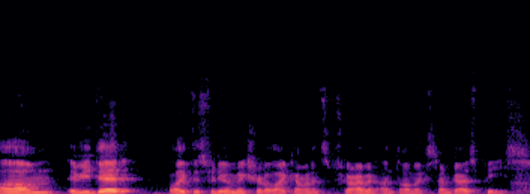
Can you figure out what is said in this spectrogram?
Um, if you did like this video, make sure to like, comment, and subscribe. And until next time, guys, peace.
